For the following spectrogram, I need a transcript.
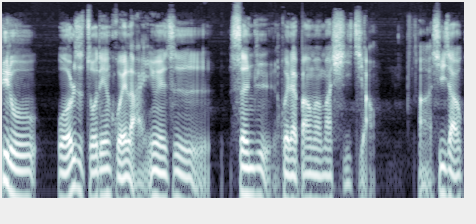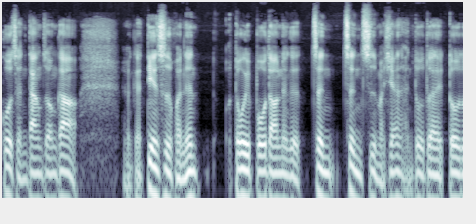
譬如我儿子昨天回来，因为是生日，回来帮妈妈洗脚啊。洗脚的过程当中，刚好那个电视反正都会播到那个政政治嘛，现在很多都在都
